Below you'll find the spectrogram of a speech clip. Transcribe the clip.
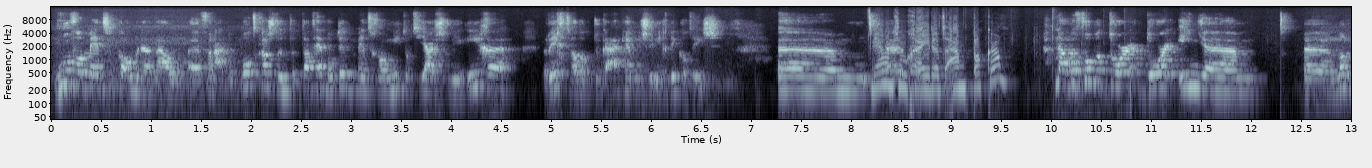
hoeveel mensen komen er nou vanuit de podcast. En dat hebben we op dit moment gewoon niet op de juiste manier ingericht. Wat natuurlijk eigenlijk helemaal niet zo ingewikkeld is. Um, ja, want hoe ga je dat aanpakken? Nou, bijvoorbeeld door, door in je. wat,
